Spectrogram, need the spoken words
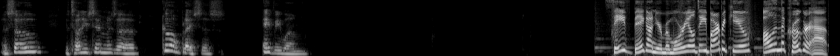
And so, the tiny Tim observed, God bless us, everyone. Save big on your Memorial Day barbecue, all in the Kroger app.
